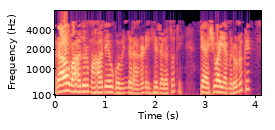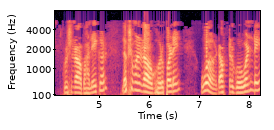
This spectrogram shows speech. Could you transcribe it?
राव बहादूर महादेव गोविंद रानडे हे चालत होते. त्याशिवाय या मिरवणुकीत कृष्णराव भालेकर लक्ष्मणराव घोरपडे व डॉक्टर गोवंडे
